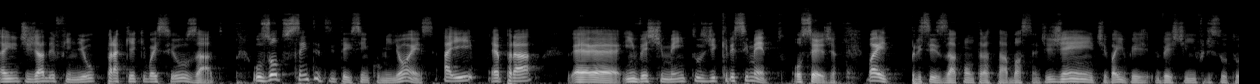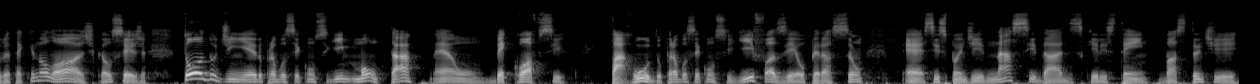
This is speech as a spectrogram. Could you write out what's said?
a gente já definiu para que, que vai ser usado. Os outros 135 milhões, aí é para é, investimentos de crescimento. Ou seja, vai precisar contratar bastante gente, vai investir em infraestrutura tecnológica, ou seja, todo o dinheiro para você conseguir montar né, um back-office parrudo, para você conseguir fazer a operação é, se expandir nas cidades que eles têm bastante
